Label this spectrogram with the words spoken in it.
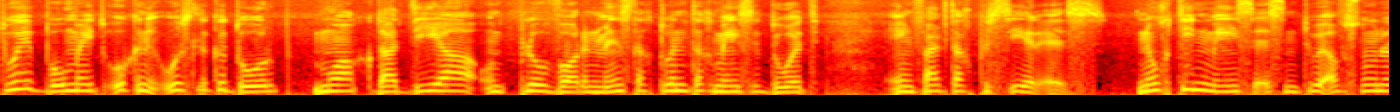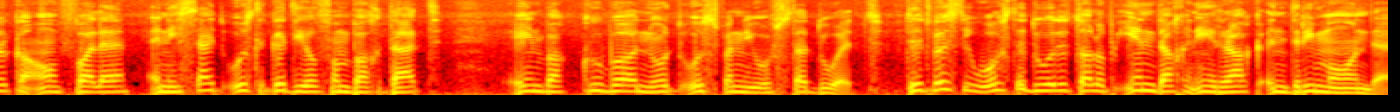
Twee bom het ook in die oostelike dorp Muakdadia ontplof waarin minstag 20 mense dood en 50 beseer is. Nog 10 mense is in twee afsnonderlijke aanvalle in die suidoostelike deel van Baghdad en Bakuba noordoost van die hoofdstad dood. Dit was die hoogste dodetal op een dag in Irak in drie maande.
